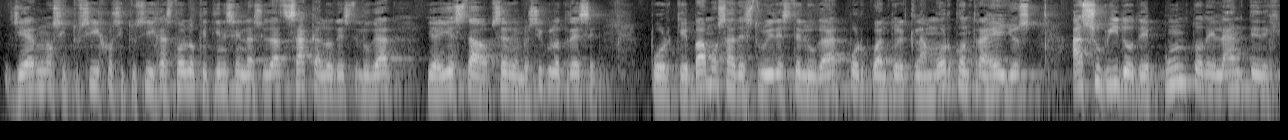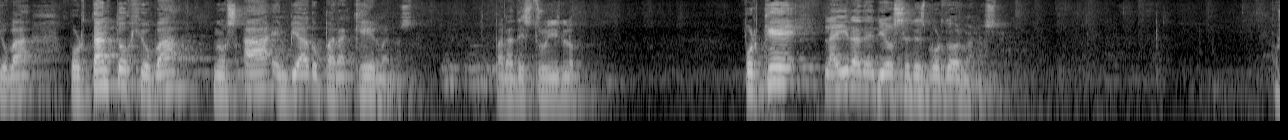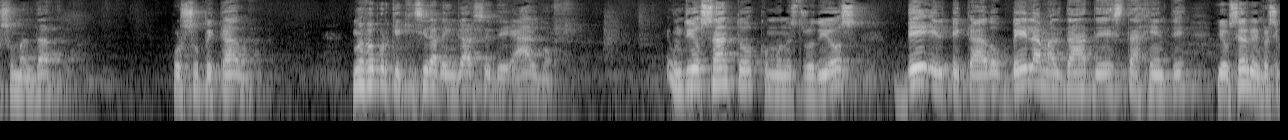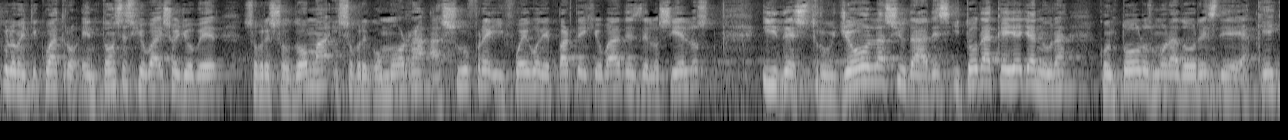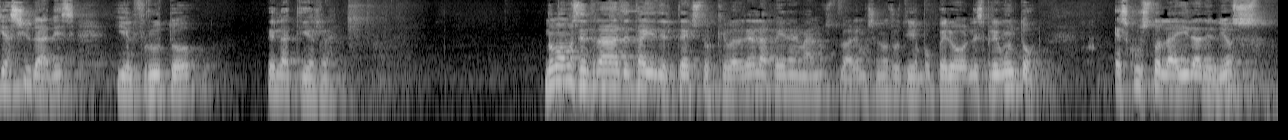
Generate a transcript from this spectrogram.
Yernos y tus hijos y tus hijas, todo lo que tienes en la ciudad, sácalo de este lugar. Y ahí está, observen, versículo 13, porque vamos a destruir este lugar por cuanto el clamor contra ellos ha subido de punto delante de Jehová. Por tanto, Jehová nos ha enviado para qué, hermanos? Para destruirlo. ¿Por qué la ira de Dios se desbordó, hermanos? por su maldad, por su pecado. No fue porque quisiera vengarse de algo. Un Dios santo como nuestro Dios ve el pecado, ve la maldad de esta gente. Y observen, versículo 24, entonces Jehová hizo llover sobre Sodoma y sobre Gomorra azufre y fuego de parte de Jehová desde los cielos y destruyó las ciudades y toda aquella llanura con todos los moradores de aquellas ciudades y el fruto de la tierra. No vamos a entrar al detalle del texto, que valdría la pena, hermanos, lo haremos en otro tiempo, pero les pregunto, ¿es justo la ira de Dios?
